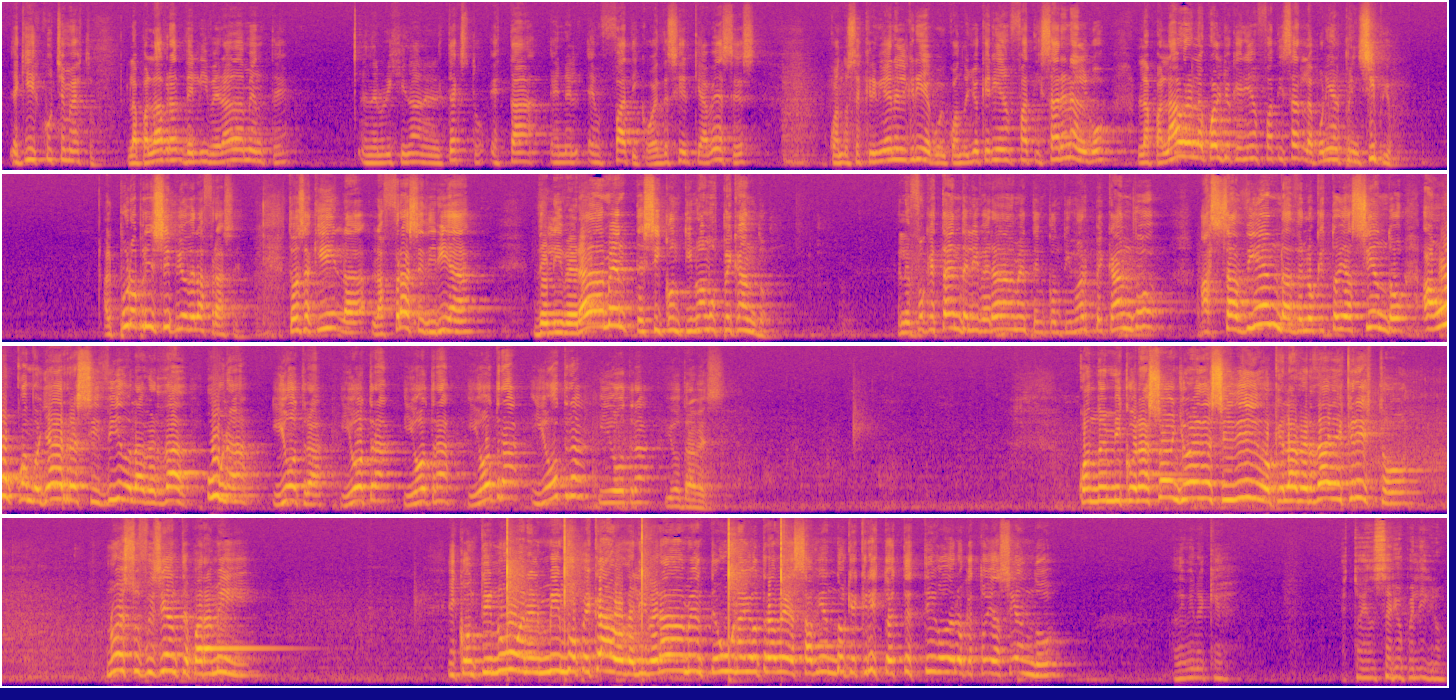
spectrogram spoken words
Y aquí escúcheme esto. La palabra deliberadamente en el original, en el texto, está en el enfático. Es decir, que a veces, cuando se escribía en el griego y cuando yo quería enfatizar en algo, la palabra en la cual yo quería enfatizar la ponía al principio. Al puro principio de la frase. Entonces aquí la, frase diría, deliberadamente si continuamos pecando. El enfoque está en deliberadamente, en continuar pecando a sabiendas de lo que estoy haciendo, aun cuando ya he recibido la verdad una y otra y otra y otra y otra y otra y otra y otra vez. Cuando en mi corazón yo he decidido que la verdad de Cristo no es suficiente para mí y continúo en el mismo pecado deliberadamente una y otra vez sabiendo que Cristo es testigo de lo que estoy haciendo, adivine qué, estoy en serio peligro.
